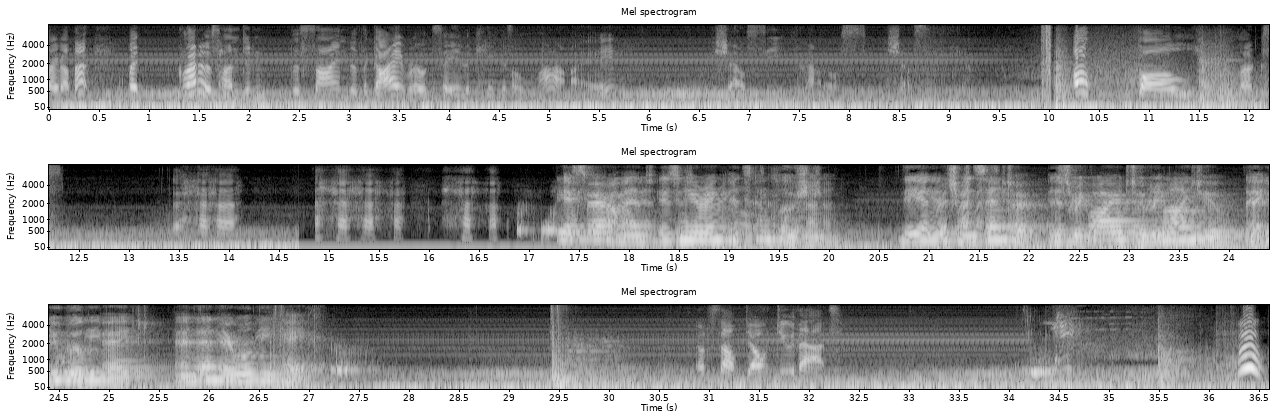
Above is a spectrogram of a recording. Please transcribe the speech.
Sorry about that. But GLaDOS, hun, didn't the sign that the guy wrote say the cake is a lie? We shall see, GLaDOS. We shall see. Oh, bollocks. The experiment is nearing its conclusion. The Enrichment Center is required to remind you that you will be baked, and then there will be cake. Don't do that. Woo!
